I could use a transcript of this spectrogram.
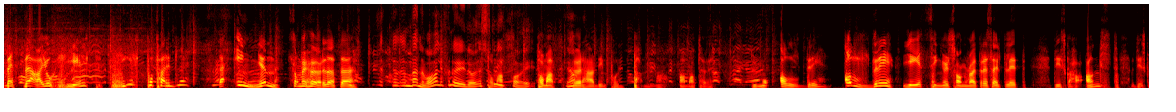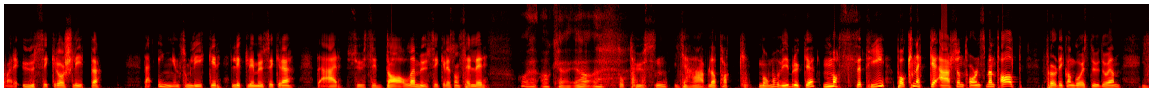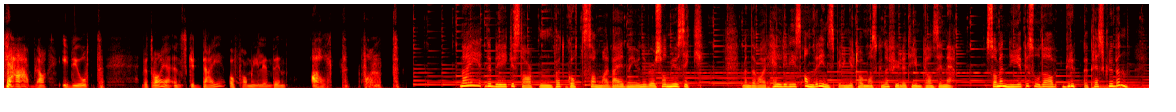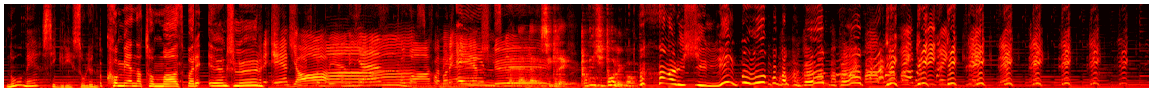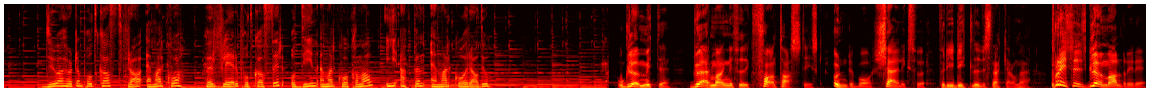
Dette er jo helt, helt forferdelig! Det er ingen som vil høre dette. Bandet var veldig fornøyd. Thomas, Thomas, Ja. hør her, din forbanna amatør. Du må aldri, aldri gi singer-songwritere selvtillit. De skal ha angst, de skal være usikre og slite. Det er ingen som liker lykkelige musikere. Det er suicidale musikere som selger. OK, ja Så tusen jævla takk. Nå må vi bruke masse tid på å knekke Ashon Torrance mentalt før de kan gå i studio igjen. Jævla idiot. Vet du hva, jeg ønsker deg og familien din alt vondt. Nei, det ble ikke starten på et godt samarbeid med Universal Music. Men det var heldigvis andre innspillinger Thomas kunne fylle timeplanen sin med som en ny episode av Gruppepressklubben, nå med Sigrid Solund. Kom igjen da, Thomas. Bare én slurk. Bare én slurk. Ja, kom igjen. Thomas, kom bare én slurk. Nei, nei, Sigrid. Kan vi ikke tåle engang? Er du kylling? Drikk, drikk, drikk, drikk, drikk, drikk, drikk, drikk. Du har hørt en podkast fra NRK. Hør flere podkaster og din NRK-kanal i appen NRK Radio. Og glem ikke du er magnifik, fantastisk, underbar, kärleksfull. För det är ditt liv vi snackar om här. Precis, glöm aldrig det.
